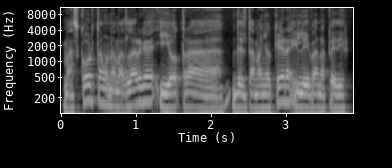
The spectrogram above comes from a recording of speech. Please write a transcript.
más corta, una más larga y otra del tamaño que era y le iban a pedir.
